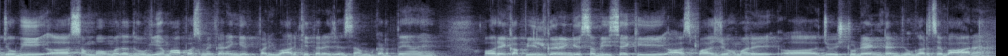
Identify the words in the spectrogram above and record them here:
जो भी संभव मदद होगी हम आपस में करेंगे एक परिवार की तरह, जैसे हम करते आए हैं। और एक अपील करेंगे सभी से कि आसपास जो हमारे जो स्टूडेंट हैं, जो घर से बाहर हैं,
